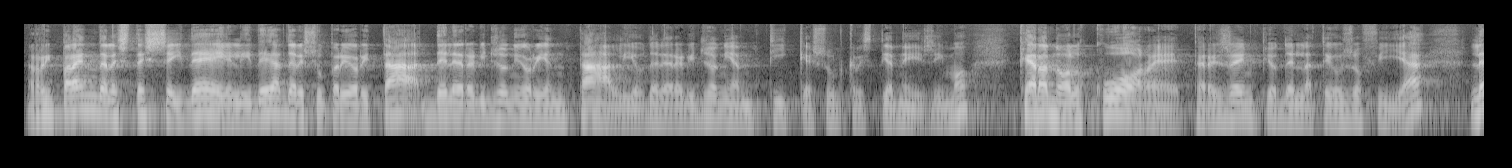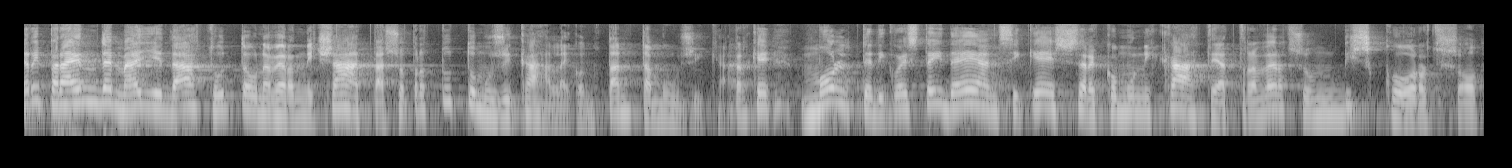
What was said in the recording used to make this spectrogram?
riprende le stesse idee, l'idea delle superiorità delle religioni orientali o delle religioni antiche sul cristianesimo, che erano al cuore per esempio della teosofia, le riprende ma gli dà tutta una verniciata, soprattutto musicale, con tanta musica, perché molte di queste idee anziché essere comunicate attraverso un discorso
